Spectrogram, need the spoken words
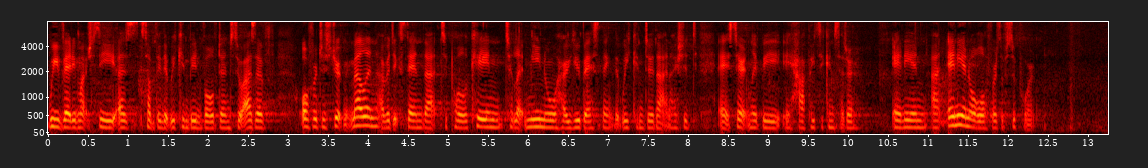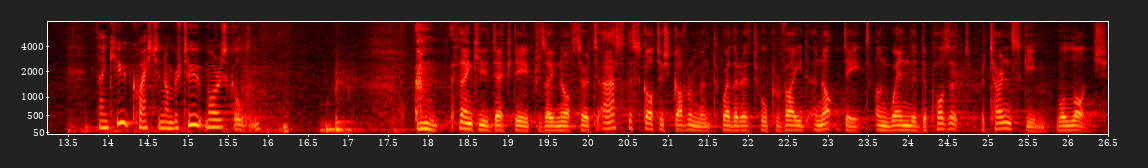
we very much see as something that we can be involved in. So as of offer to Stuart McMillan, I would extend that to Paul Kane to let me know how you best think that we can do that. And I should uh, certainly be uh, happy to consider any and, uh, any and all offers of support. Thank you. Question number two, Maurice Golden. Thank you, Deputy Presiding Officer. To ask the Scottish Government whether it will provide an update on when the deposit return scheme will launch.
